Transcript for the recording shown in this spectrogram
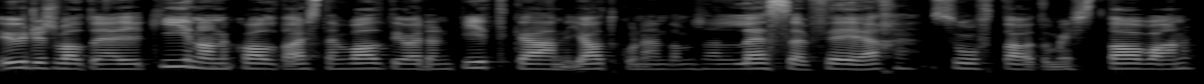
Yhdysvaltojen ja Kiinan kaltaisten valtioiden pitkään jatkuneen laissez-faire suhtautumistavan.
